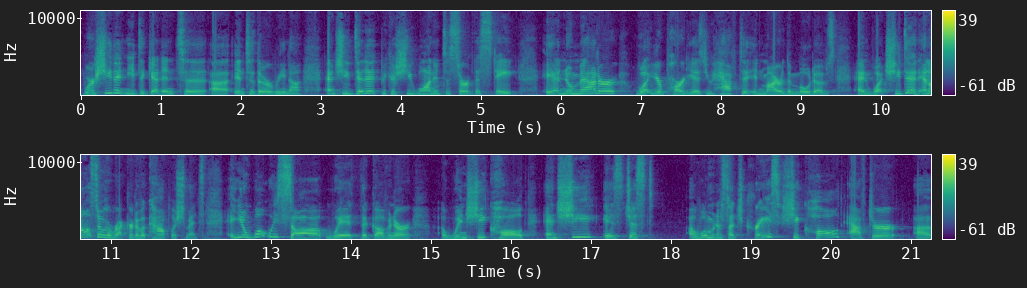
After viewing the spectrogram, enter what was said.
where she didn't need to get into uh, into the arena, and she did it because she wanted to serve the state. And no matter what your party is, you have to admire the motives and what she did, and also her record of accomplishments. And, you know what we saw with the governor when she called, and she is just a woman of such grace. She called after uh,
